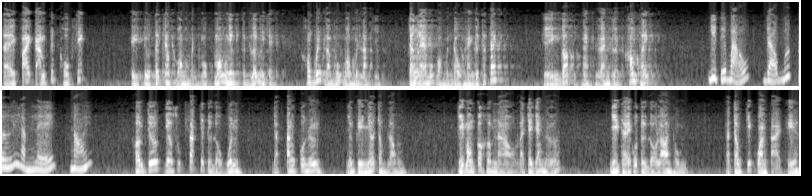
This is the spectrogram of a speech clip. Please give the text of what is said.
tệ phái cảm kích khôn xiết. Y đưa tới cho bọn mình một món nhân tình lớn như vậy, không biết là muốn bọn mình làm gì. Chẳng lẽ muốn bọn mình đầu hàng người thất tác? Chuyện đó thì ngàn lạng lần không thể. Di Tiểu Bảo rảo bước tới làm lễ, nói. Hôm trước giao xúc sắc với tư đồ huynh và tăng cô nương, những ghi nhớ trong lòng. Chỉ mong có hôm nào lại chơi gián nữa. Di thể của tư đồ lão anh hùng là trong chiếc quan tài kia.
